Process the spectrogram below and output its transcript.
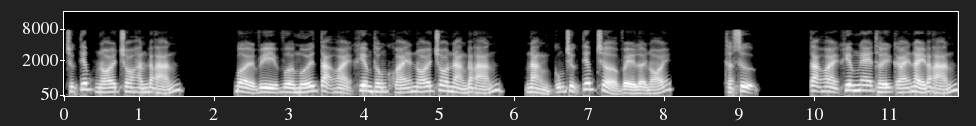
trực tiếp nói cho hắn đáp án. Bởi vì vừa mới tạ hoài khiêm thông khoái nói cho nàng đáp án, nàng cũng trực tiếp trở về lời nói. Thật sự, tạ hoài khiêm nghe thấy cái này đáp án,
